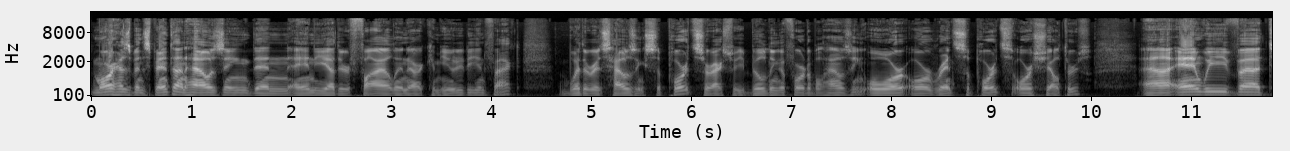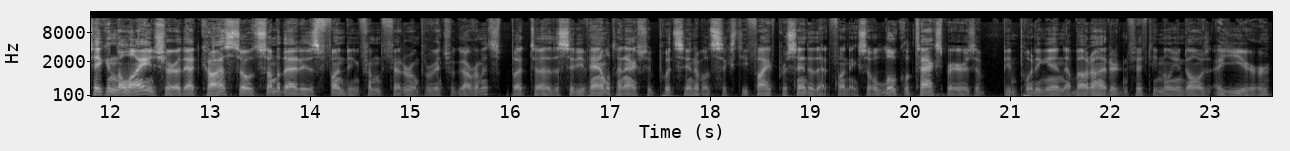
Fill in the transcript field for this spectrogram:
more has been spent on housing than any other file in our community. In fact whether it's housing supports or actually building affordable housing or, or rent supports or shelters. Uh, and we've uh, taken the lion's share of that cost. So some of that is funding from federal and provincial governments, but uh, the city of Hamilton actually puts in about 65% of that funding. So local taxpayers have been putting in about $150 million a year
